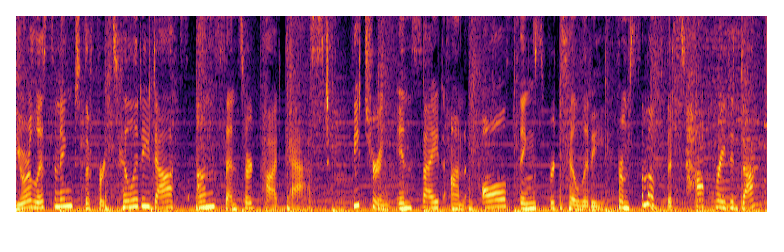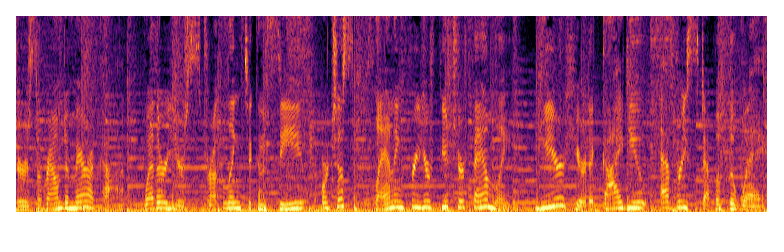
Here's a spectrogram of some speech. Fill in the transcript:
You're listening to the Fertility Docs Uncensored podcast, featuring insight on all things fertility from some of the top rated doctors around America. Whether you're struggling to conceive or just planning for your future family, we're here to guide you every step of the way.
